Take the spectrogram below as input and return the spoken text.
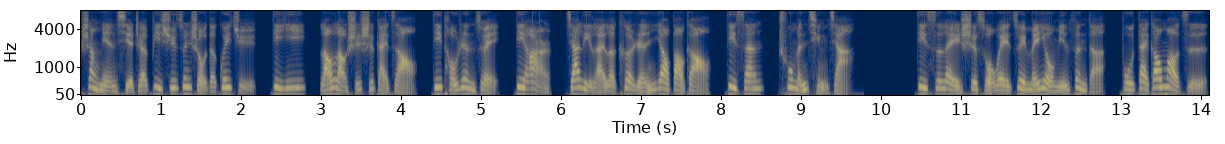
上面写着必须遵守的规矩：第一，老老实实改造，低头认罪；第二，家里来了客人要报告；第三，出门请假。第四类是所谓最没有民愤的，不戴高帽子，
